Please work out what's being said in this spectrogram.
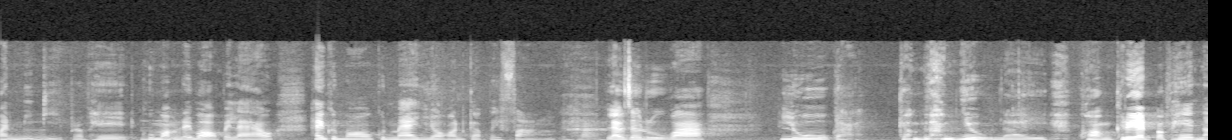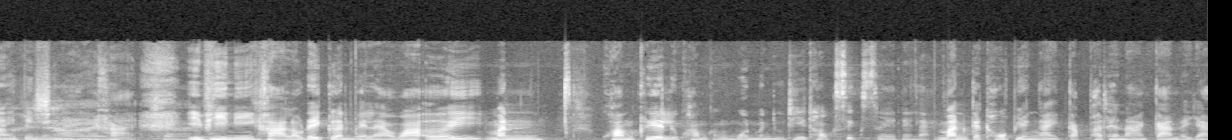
มันมีกี่ประเภท คุณหมอมได้บอกไปแล้ว ให้คุณพ่อคุณแม่ย้อนกลับไปฟังค่ะแล้วจะรู้ว่าลูกอะ กำลังอยู่ในความเครียดประเภทไหนเป็นยังไงค่ะใช่ EP นี้ค่ะ เราได้เกรินไว้แล้วว่า เอ้ย มันความเครียดหรือความกังวลมันอยู่ที่ toxic stress นี่แหละ มันกระทบยังไงกับพัฒนาการระยะ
